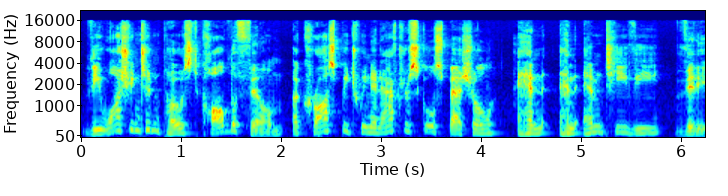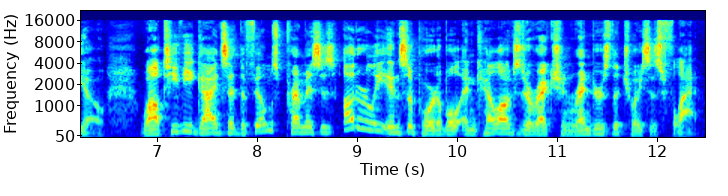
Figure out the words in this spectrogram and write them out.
The Washington Post called the film a cross between an after school special and an MTV video, while TV Guide said the film's premise is utterly insupportable and Kellogg's direction renders the choices flat.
